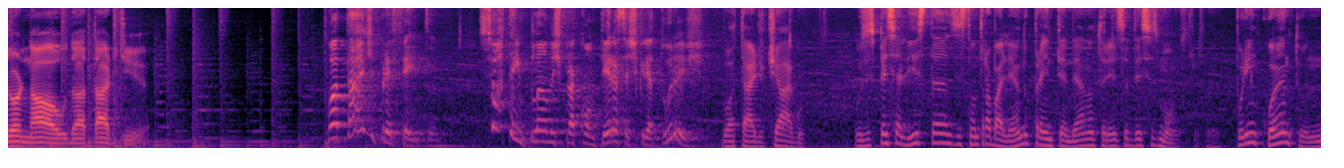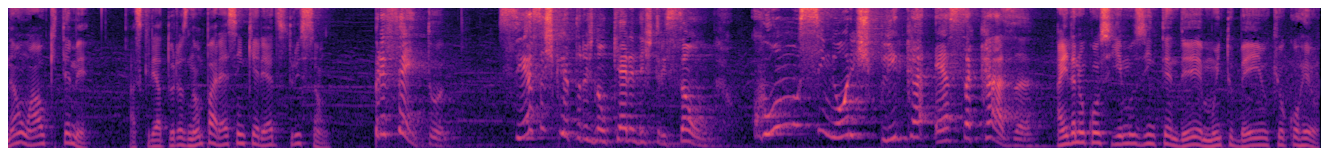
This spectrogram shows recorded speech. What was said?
Jornal da Tarde. Boa tarde, prefeito. O senhor tem planos para conter essas criaturas? Boa tarde, Tiago. Os especialistas estão trabalhando para entender a natureza desses monstros. né? Por enquanto, não há o que temer. As criaturas não parecem querer a destruição. Prefeito, se essas criaturas não querem destruição, como o senhor explica essa casa? Ainda não conseguimos entender muito bem o que ocorreu.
